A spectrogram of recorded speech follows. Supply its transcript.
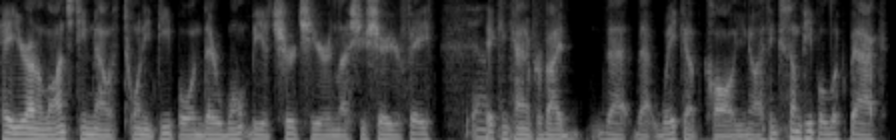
hey, you're on a launch team now with 20 people and there won't be a church here unless you share your faith. Yeah. It can kind of provide that that wake up call. You know, I think some people look back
